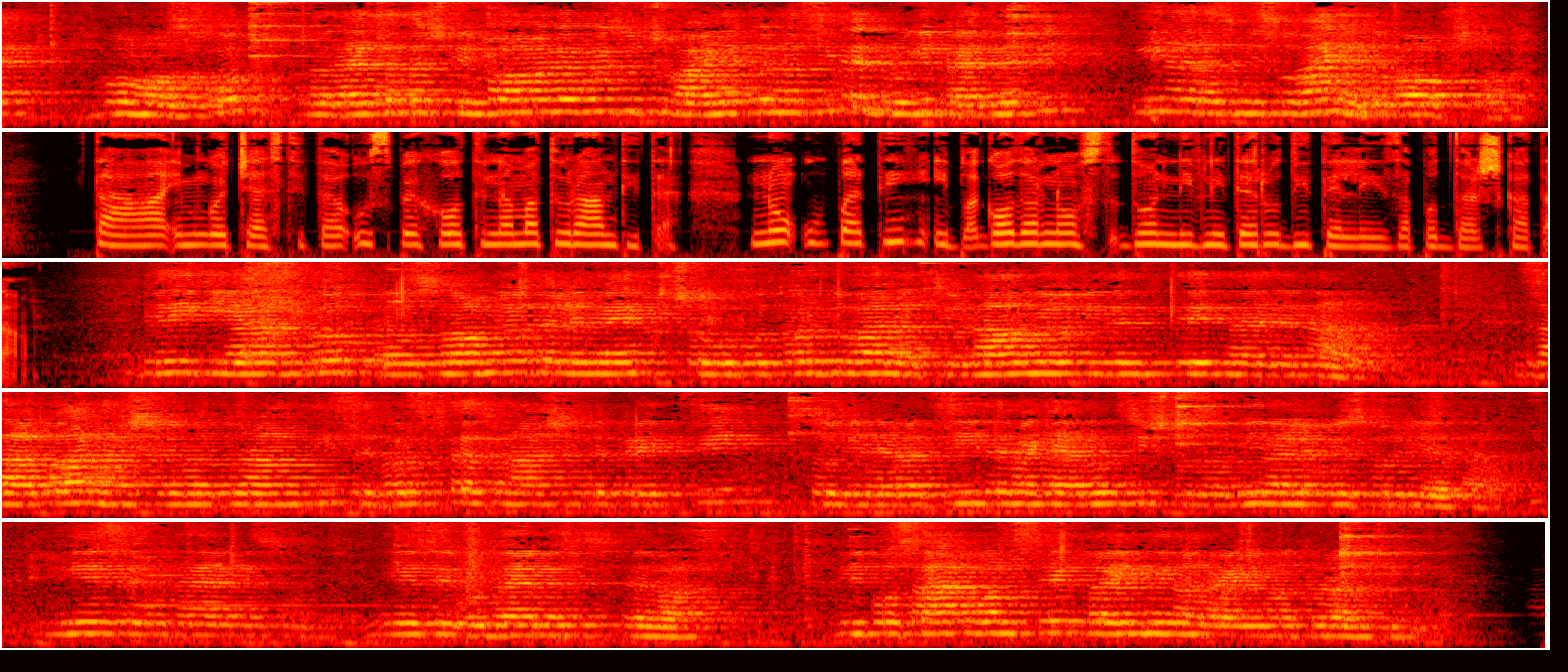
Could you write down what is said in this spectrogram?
во мозокот на децата што им помага во изучувањето на сите други предмети и на размислувањето воопшто. Таа им го честита успехот на матурантите, но упати и благодарност до нивните родители за поддршката greki jezik osnovni od element, što bo potvrdila nacionalni identitet na jedan narod. Zato naši maturanti se vrsta su naši predci, su generacijite makedonci, što dominale v istorijata. Nije se vodajne sud, nije se vodajne sud vas. Vi po vsakom vam svet pa idni nagradi maturanti.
